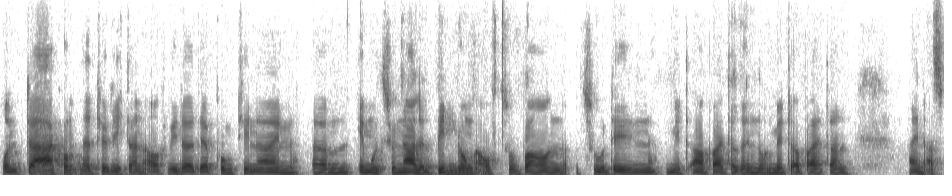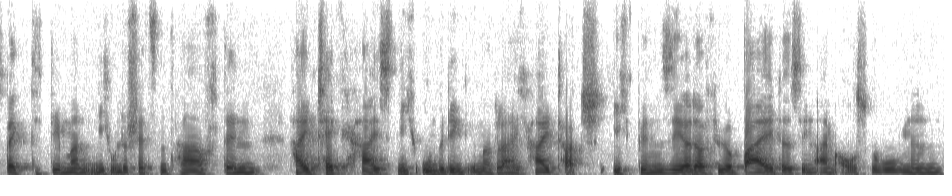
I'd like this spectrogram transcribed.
Und da kommt natürlich dann auch wieder der Punkt hinein, ähm, emotionale Bindung aufzubauen zu den Mitarbeiterinnen und Mitarbeitern. Ein Aspekt, den man nicht unterschätzen darf, denn High-Tech heißt nicht unbedingt immer gleich High-Touch. Ich bin sehr dafür, beides in einem ausgewogenen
